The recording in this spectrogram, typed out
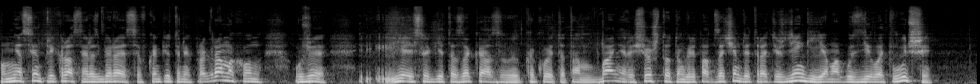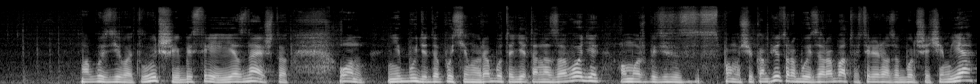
у меня сын прекрасно разбирается в компьютерных программах, он уже, я если где-то заказываю какой-то там баннер, еще что-то, он говорит, пап, зачем ты тратишь деньги, я могу сделать лучше. Могу сделать лучше и быстрее. Я знаю, что он не будет, допустим, работать где-то на заводе, он, может быть, с помощью компьютера будет зарабатывать в три раза больше, чем я,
